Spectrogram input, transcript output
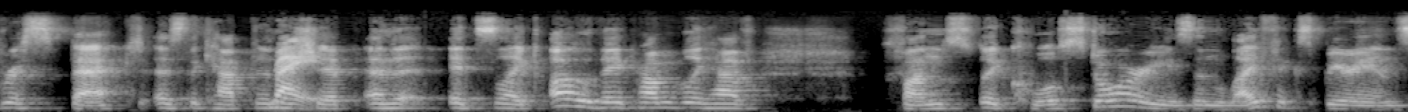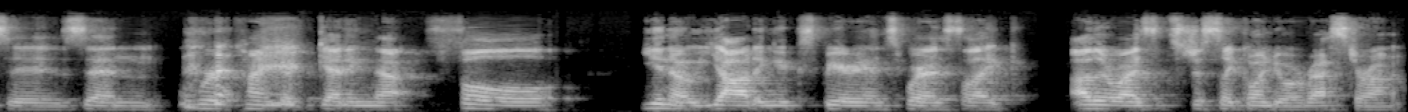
respect as the captain of the ship, and it's like, oh, they probably have fun, like cool stories and life experiences, and we're kind of getting that full, you know, yachting experience. Whereas like otherwise, it's just like going to a restaurant.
